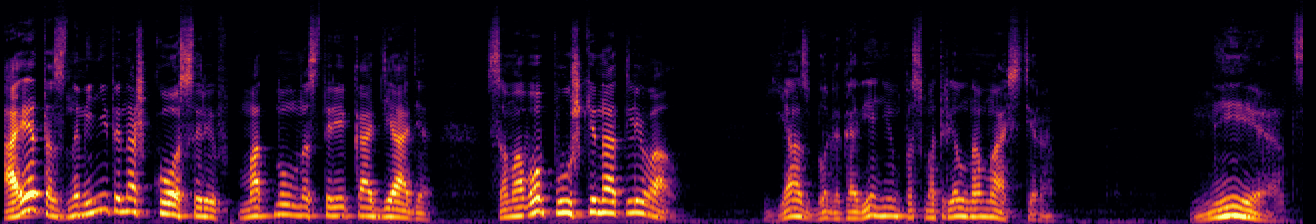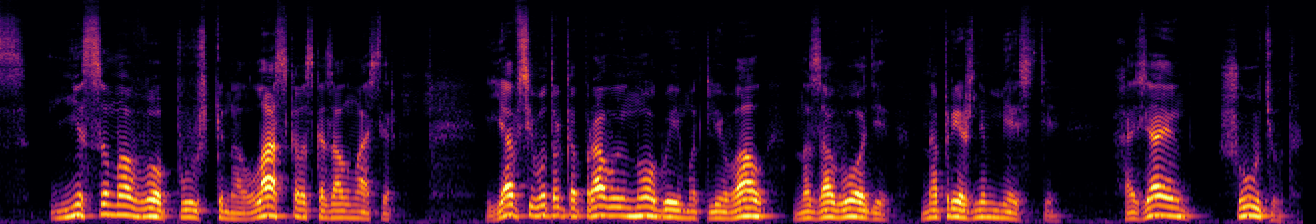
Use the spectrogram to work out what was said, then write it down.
А это знаменитый наш Косарев, мотнул на старика дядя. Самого Пушкина отливал. Я с благоговением посмотрел на мастера. «Нет, не самого Пушкина», — ласково сказал мастер. «Я всего только правую ногу им отливал на заводе, на прежнем месте. Хозяин шутит».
